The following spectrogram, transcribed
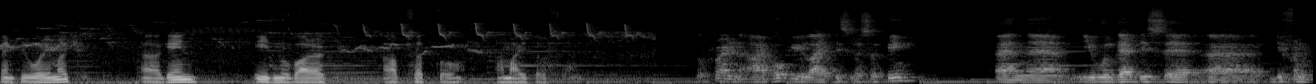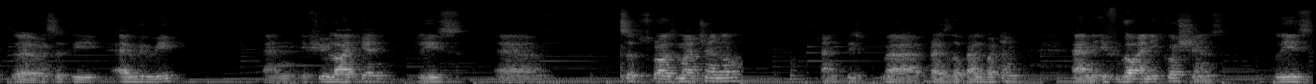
thank you very much again Eid मुबारक आप सबको हमारी तरफ़ से So friend, I hope you like this recipe and uh, you will get this uh, uh, different uh, recipe every week and if you like it, please uh, subscribe my channel and please uh, press the bell button. And if you got any questions, please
